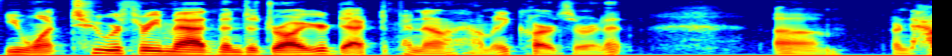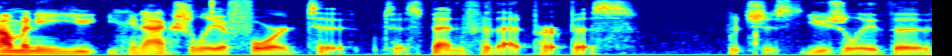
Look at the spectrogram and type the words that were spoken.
You want two or three madmen to draw your deck, depending on how many cards are in it, um, and how many you, you can actually afford to, to spend for that purpose, which is usually the,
